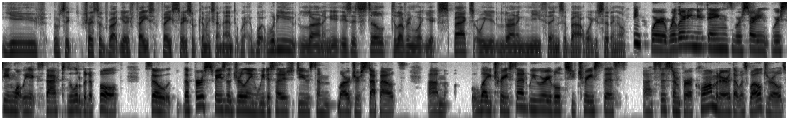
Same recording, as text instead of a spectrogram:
You've obviously Trey's talked about you know phase phase three sort of coming to an end. What what are you learning? Is it still delivering what you expect, or are you learning new things about what you're sitting on? I think we're we're learning new things. We're starting we're seeing what we expect. It's a little bit of both. So the first phase of drilling, we decided to do some larger step outs. Um, like Trey said, we were able to trace this uh, system for a kilometer that was well drilled,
